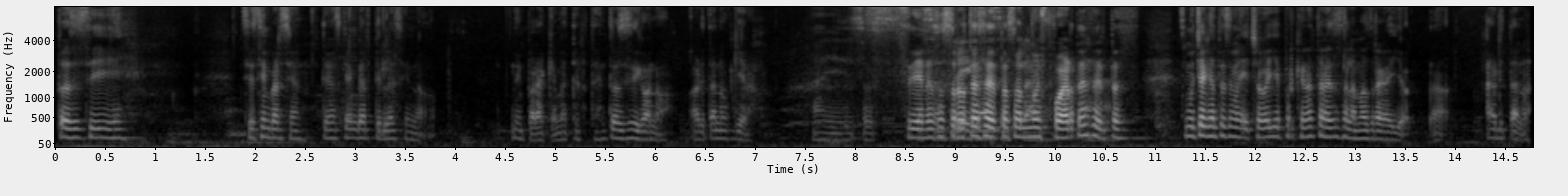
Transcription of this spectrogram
Entonces sí, sí es inversión. Tienes que invertirle si no, ni para qué meterte. Entonces digo, no, ahorita no quiero. Ay, esos, Sí, en esos trotes ahorita son muy están- fuertes. ahorita mucha gente se me ha dicho, oye, ¿por qué no te metes a la más draga? Y yo, "No, ahorita no.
